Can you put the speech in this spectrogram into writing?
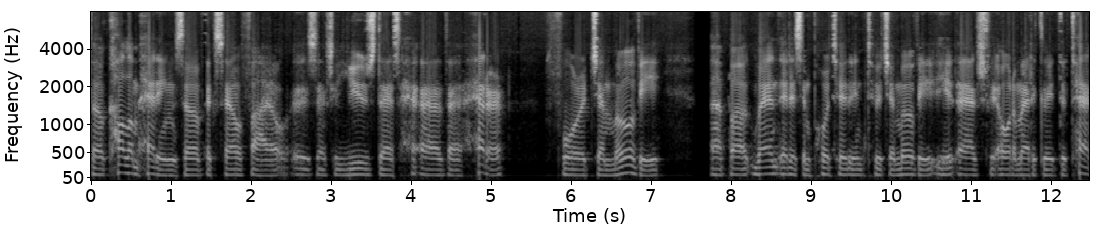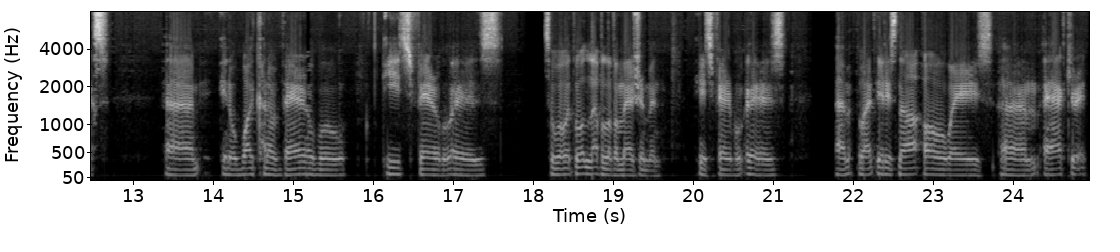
the column headings of the Excel file is actually used as uh, the header for Jamovi, uh, but when it is imported into Jamovi, it actually automatically detects um, you know, what kind of variable each variable is. So what, what level of a measurement each variable is, um, but it is not always um, accurate.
